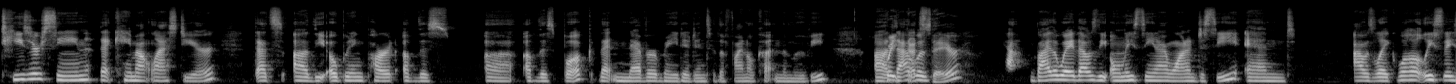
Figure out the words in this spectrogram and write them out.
teaser scene that came out last year, that's uh, the opening part of this uh, of this book that never made it into the final cut in the movie. Uh, Wait, that that's was there? Yeah. by the way, that was the only scene I wanted to see, and I was like, well, at least they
